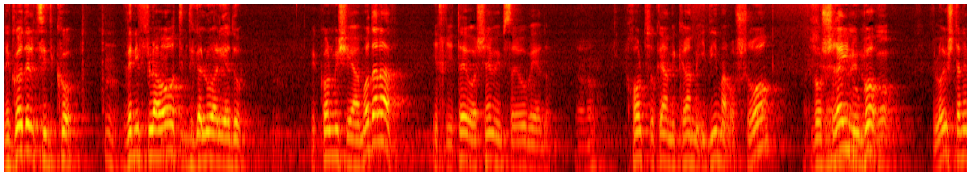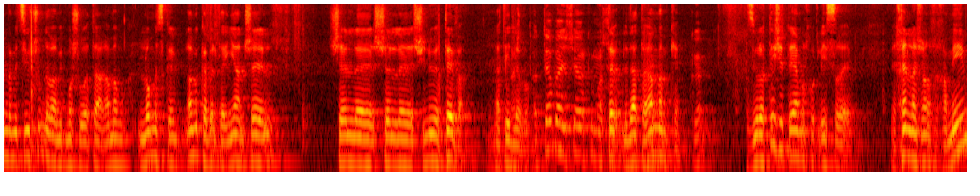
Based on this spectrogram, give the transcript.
לגודל צדקו, ונפלאות תגלו על ידו. וכל מי שיעמוד עליו, יכריתהו השם וימסרהו בידו. כל פסוקי המקרא מעידים על עושרו, ואושרנו בו. ולא ישתנה במציאות שום דבר מכמו שהוא עתה. הרמב"ם לא, מסק... לא מקבל את העניין של, של, של שינוי הטבע לעתיד לבוא. הטבע יישאר כמו שהוא. לדעת הרמב"ם כן. כן. זולתי שתהיה מלכות לישראל. וכן לשון החכמים,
